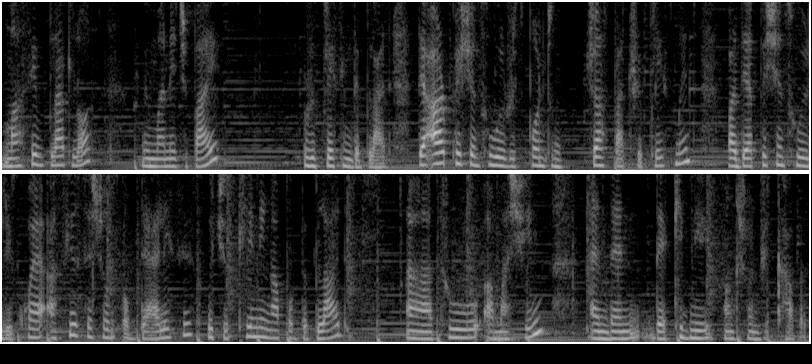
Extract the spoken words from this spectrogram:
massive blood loss, we manage by replacing the blood. There are patients who will respond to just that replacement, but there are patients who will require a few sessions of dialysis, which is cleaning up of the blood uh, through a machine, and then their kidney function recovers.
